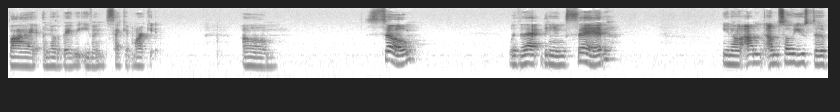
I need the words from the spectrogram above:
buy another baby, even second market. Um, so with that being said, you know, I'm, I'm so used to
